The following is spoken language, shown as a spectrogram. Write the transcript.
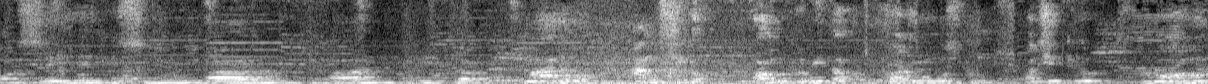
ওম শ্রী বিষ্ণু মাধব আংশিক অং কর্মবস্তু অছিদ্র মহম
